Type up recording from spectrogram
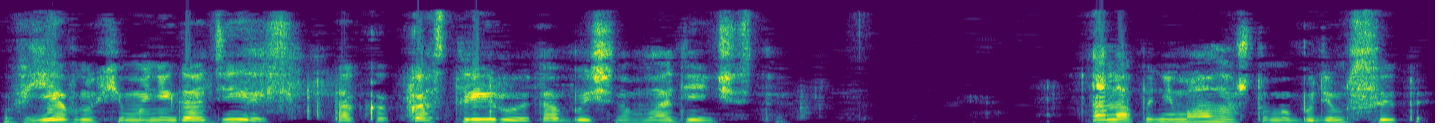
В Евнухе мы не годились, так как кастрируют обычно в младенчестве. Она понимала, что мы будем сыты,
